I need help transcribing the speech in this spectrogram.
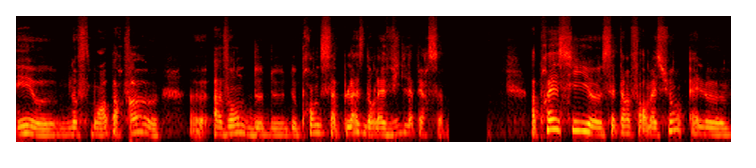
et euh, neuf mois parfois euh, avant de, prendre sa place dans la vie de la personne. Après, si cette information, elle,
